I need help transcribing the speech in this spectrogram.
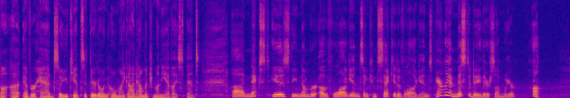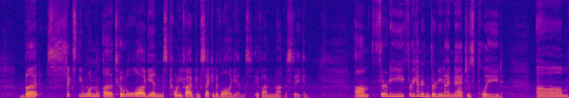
uh, ever had, so you can't sit there going, oh my god, how much money have I spent? Uh, next is the number of logins and consecutive logins. Apparently, I missed a day there somewhere. Huh. But 61 uh, total logins, 25 consecutive logins, if I'm not mistaken. Um, 30, 339 matches played. Um,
